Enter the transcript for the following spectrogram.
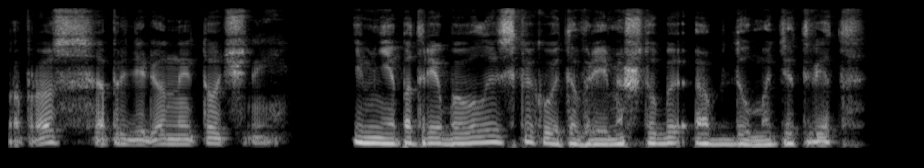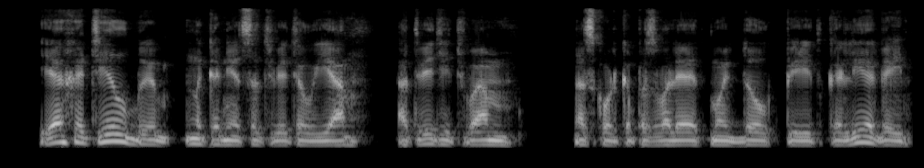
Вопрос определенный точный, и мне потребовалось какое-то время, чтобы обдумать ответ. «Я хотел бы, — наконец ответил я, — ответить вам, насколько позволяет мой долг перед коллегой,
